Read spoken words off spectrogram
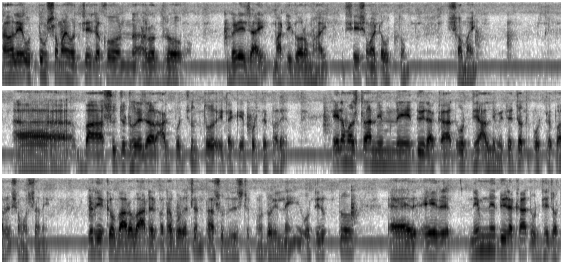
তাহলে উত্তম সময় হচ্ছে যখন রৌদ্র বেড়ে যায়, মাটি গরম হয়, সেই সময়টা উত্তম সময়। বা সূর্য ঢলে যাওয়ার আগ পর্যন্ত এটাকে পড়তে পারে। এই নামাজটা নিম্নে দুই রাকাত, ঊর্ধ্বে আনলিমিটেড যত পড়তে পারে, সমস্যা নেই। যদি কেউ বারো বা আটের কথা বলেছেন, তার সুনির্দিষ্ট কোনো দলিল নেই। অতিরিক্ত এর নিম্নে দুই রাকাত ঊর্ধ্বে যত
